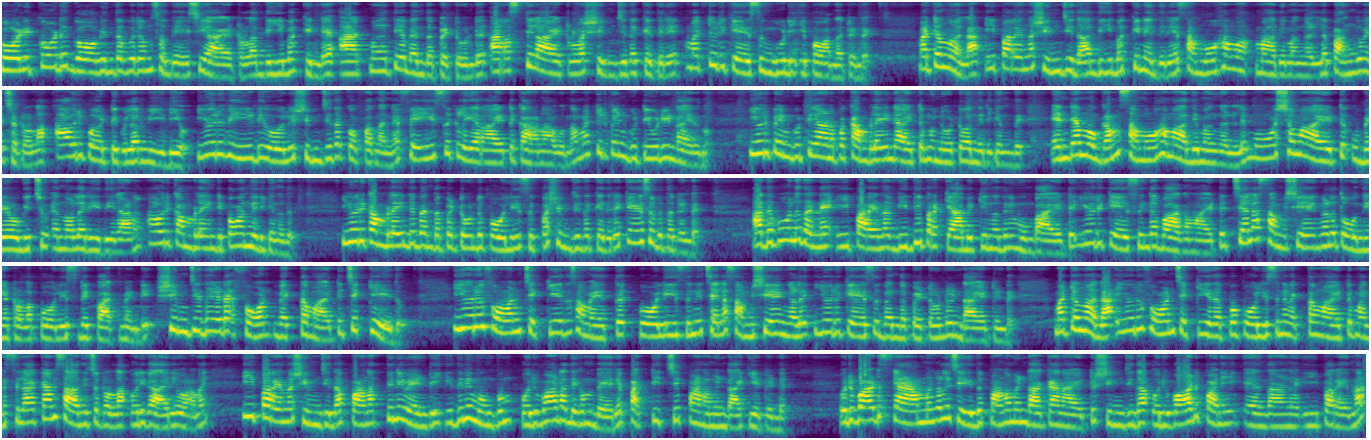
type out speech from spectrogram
കോഴിക്കോട് ഗോവിന്ദപുരം സ്വദേശിയായിട്ടുള്ള ദീപക്കിന്റെ ആത്മഹത്യ ബന്ധപ്പെട്ടുകൊണ്ട് അറസ്റ്റിലായിട്ടുള്ള ഷിംജിതക്കെതിരെ മറ്റൊരു കേസും കൂടി ഇപ്പോൾ വന്നിട്ടുണ്ട്. മറ്റൊന്നുമല്ല ഈ പറയുന്ന ഷിംജിത ദീപക്കിനെതിരെ സമൂഹ മാധ്യമങ്ങളിൽ പങ്കുവച്ചിട്ടുള്ള ആ ഒരു പെർട്ടിക്കുലർ വീഡിയോ ഈ ഒരു വീഡിയോയിൽ ഷിംജിതക്കൊപ്പം തന്നെ ഫേസ് ക്ലിയർ ആയിട്ട് കാണാവുന്ന മറ്റൊരു പെൺകുട്ടി കൂടി ഉണ്ടായിരുന്നു. ഈ ഒരു പെൺകുട്ടിയാണ് ഇപ്പൊ കംപ്ലൈന്റ് ആയിട്ട് മുന്നോട്ട് വന്നിരിക്കുന്നത്. എന്റെ മുഖം സമൂഹ മാധ്യമങ്ങളിൽ മോശമായിട്ട് ഉപയോഗിച്ചു എന്നുള്ള രീതിയിലാണ് ആ ഒരു കംപ്ലൈന്റ് ഇപ്പൊ വന്നിരിക്കുന്നത്. ഈ ഒരു കംപ്ലൈന്റ് ബന്ധപ്പെട്ടുകൊണ്ട് പോലീസ് ഇപ്പൊ ഷിംജിതക്കെതിരെ കേസ് എടുത്തിട്ടുണ്ട് അതുപോലെ തന്നെ ഈ പറയുന്ന വിധി പ്രഖ്യാപിക്കുന്നതിന് മുമ്പായിട്ട് ഈ ഒരു കേസിന്റെ ഭാഗമായിട്ട് ചില സംശയങ്ങൾ തോന്നിയിട്ടുള്ള പോലീസ് ഡിപ്പാർട്ട്മെന്റ് ഷിംജിതയുടെ ഫോൺ വ്യക്തമായിട്ട് ചെക്ക് ചെയ്തു. ഈ ഒരു ഫോൺ ചെക്ക് ചെയ്ത സമയത്ത് പോലീസിന് ചില സംശയങ്ങൾ ഈ ഒരു കേസ് ബന്ധപ്പെട്ടുകൊണ്ട് ഉണ്ടായിട്ടുണ്ട്. മറ്റൊന്നുമല്ല ഈ ഒരു ഫോൺ ചെക്ക് ചെയ്തപ്പോൾ പോലീസിന് വ്യക്തമായിട്ട് മനസ്സിലാക്കാൻ സാധിച്ചിട്ടുള്ള ഒരു കാര്യമാണ് ഈ പറയുന്ന ഷിംജിത പണത്തിന് വേണ്ടി ഇതിനു മുമ്പും ഒരുപാടധികം പേരെ പറ്റിച്ച് പണമുണ്ടാക്കിയിട്ടുണ്ട്. ഒരുപാട് സ്കാമുകൾ ചെയ്ത് പണം ഉണ്ടാക്കാനായിട്ട് ഷിംജിത ഒരുപാട് പണി എന്താണ് ഈ പറയുന്ന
